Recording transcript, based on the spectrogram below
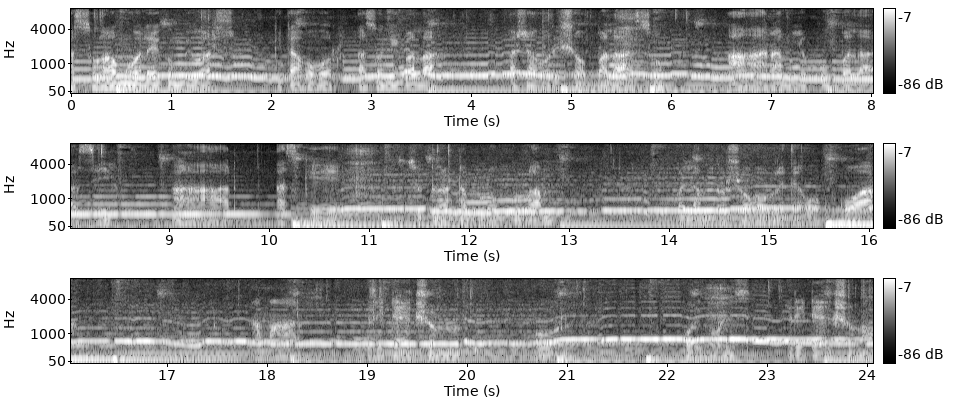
আসসালামু আলাইকুম ভিউয়ার্স, কিতা খবর? আসনি বালা? আশা করি সব বালা আছো। আর আমিও খুব বালা আছি। আর আজকে ছোট্ট একটা ব্লগ করলাম। কইলাম দর্শক হলে দেখো কোয়া। আমার রিটায়াকশন ওর করিমগঞ্জ রিটায়াকশনও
